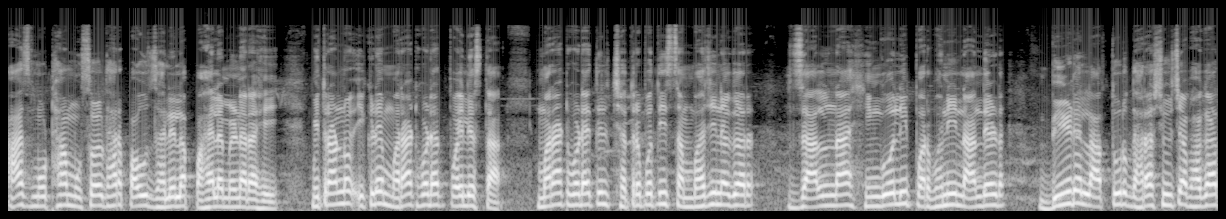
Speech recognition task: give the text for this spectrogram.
आज मोठा मुसळधार पाऊस झालेला पाहायला मिळणार आहे. मित्रांनो इकडे मराठवाड्यात पहिले असता मराठवाड्यातील छत्रपती संभाजीनगर जालना हिंगोली परभणी नांदेड बीड लातूर धाराशिवच्या भागात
